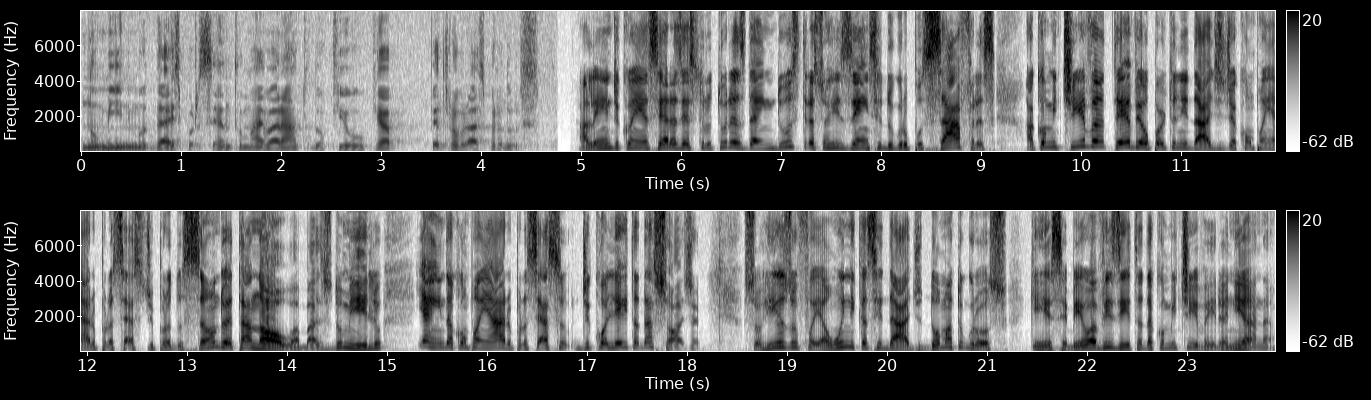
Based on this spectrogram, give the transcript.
no mínimo 10% mais barato do que o que a Petrobras produz. Além de conhecer as estruturas da indústria sorrisense do grupo Safras, a comitiva teve a oportunidade de acompanhar o processo de produção do etanol à base do milho e ainda acompanhar o processo de colheita da soja. Sorriso foi a única cidade do Mato Grosso que recebeu a visita da comitiva iraniana.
